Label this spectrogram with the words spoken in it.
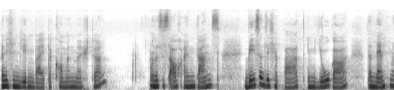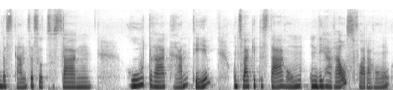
wenn ich im Leben weiterkommen möchte. Und es ist auch ein ganz wesentlicher Part im Yoga, da nennt man das Ganze sozusagen Rudra Kranti. Und zwar geht es darum, um die Herausforderung,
